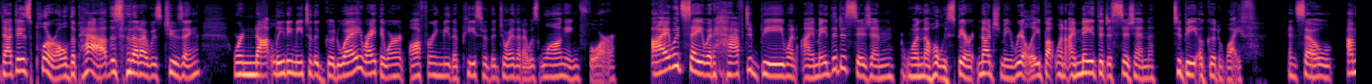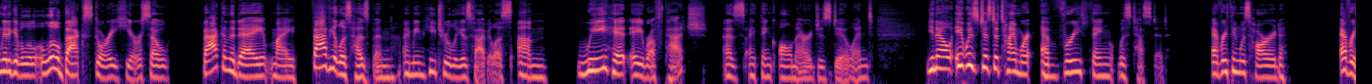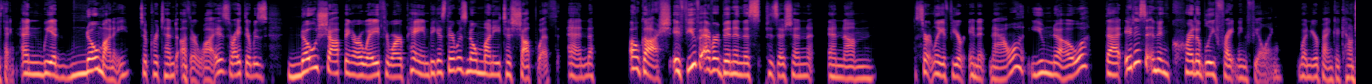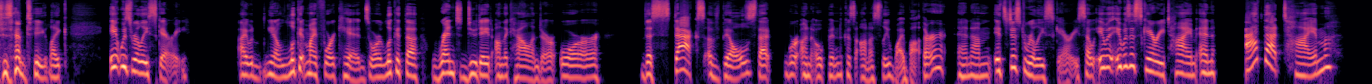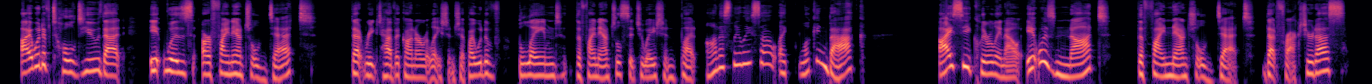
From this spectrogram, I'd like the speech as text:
that is plural, the paths that I was choosing were not leading me to the good way, right? They weren't offering me the peace or the joy that I was longing for. I would say it would have to be when I made the decision, when the Holy Spirit nudged me, really, but when I made the decision to be a good wife. And so I'm going to give a little, a little backstory here. So back in the day, my fabulous husband, I mean, he truly is fabulous. Um, we hit a rough patch, as I think all marriages do. And you know, it was just a time where everything was tested. Everything was hard, everything. And we had no money to pretend otherwise, right? There was no shopping our way through our pain because there was no money to shop with. And oh gosh, if you've ever been in this position, and um, certainly if you're in it now, you know that it is an incredibly frightening feeling when your bank account is empty. Like it was really scary. I would, you know, look at my four kids or look at the rent due date on the calendar or the stacks of bills that were unopened because honestly, why bother? And um, it's just really scary. So it, it was a scary time. And at that time, I would have told you that it was our financial debt that wreaked havoc on our relationship. I would have blamed the financial situation. But honestly, Lisa, like looking back, I see clearly now it was not the financial debt that fractured us,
